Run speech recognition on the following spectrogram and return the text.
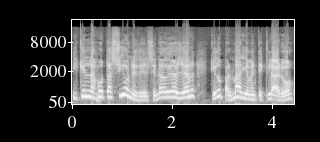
y que en las votaciones del Senado de ayer quedó palmariamente claro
